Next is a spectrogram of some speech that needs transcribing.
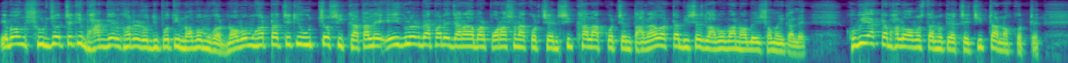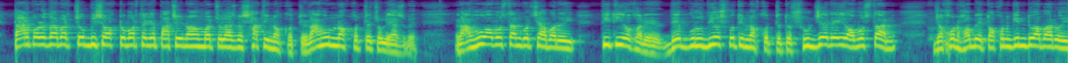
এবং সূর্য হচ্ছে কি ভাগ্যের ঘরের অধিপতি নবম ঘর। নবম ঘরটা হচ্ছে কি উচ্চ শিক্ষা। তাহলে এইগুলোর ব্যাপারে যারা আবার পড়াশোনা করছেন, শিক্ষা লাভ করছেন, তারাও একটা বিশেষ লাভবান হবে এই সময়কালে। খুবই একটা ভালো অবস্থান হতে যাচ্ছে চিত্রা নক্ষত্রে। তারপরে তো আবার চব্বিশে অক্টোবর থেকে পাঁচই নভেম্বর চলে আসবে সাতই নক্ষত্রে, রাহুর নক্ষত্রে চলে আসবে। রাহু অবস্থান করছে আবার ওই তৃতীয় ঘরে, দেবগুরু বৃহস্পতির নক্ষত্রে। তো সূর্যের এই অবস্থান যখন হবে, তখন কিন্তু আবার ওই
